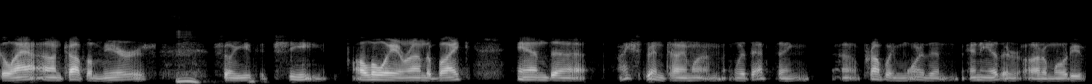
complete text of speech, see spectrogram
glass, on top of mirrors, Mm. so you could see all the way around the bike. And uh, I spend time on with that thing uh, probably more than any other automotive.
